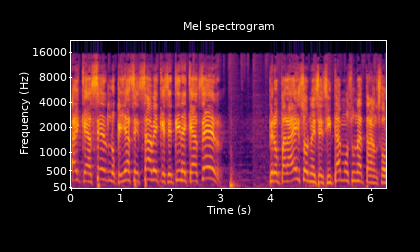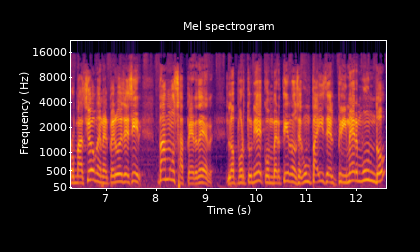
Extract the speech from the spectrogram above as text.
Hay que hacer lo que ya se sabe que se tiene que hacer. Pero para eso necesitamos una transformación en el Perú, es decir, vamos a perder la oportunidad de convertirnos en un país del primer mundo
